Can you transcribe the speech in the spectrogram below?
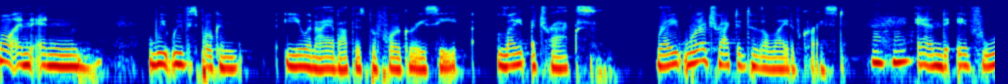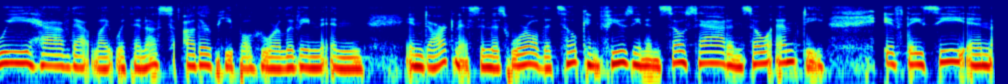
Well, and and we we've spoken you and I about this before, Gracie. Light attracts, right? We're attracted to the light of Christ. Mm-hmm. And if we have that light within us, other people who are living in in darkness in this world that's so confusing and so sad and so empty, if they see in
